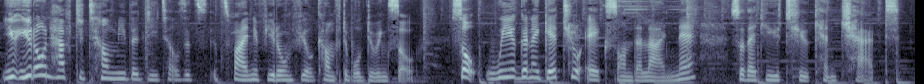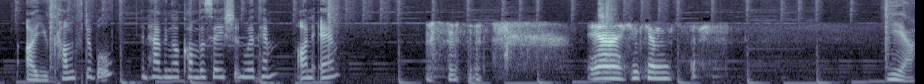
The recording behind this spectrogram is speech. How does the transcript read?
You you don't have to tell me the details. It's it's fine if you don't feel comfortable doing so. So we're gonna get your ex on the line, ne? So that you two can chat. Are you comfortable in having a conversation with him on air? Yeah, you can. Yeah.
